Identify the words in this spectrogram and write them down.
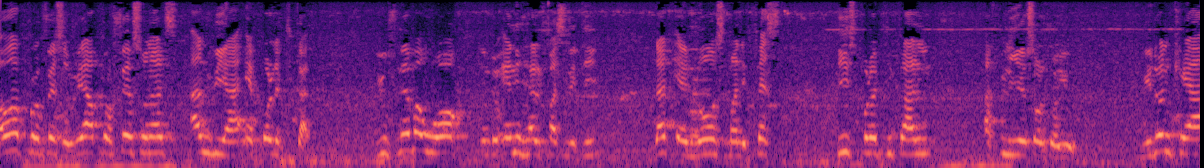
Our profession, we are professionals and we are apolitical. You've never walked into any health facility that a nurse manifests his political affiliation to you. We don't care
